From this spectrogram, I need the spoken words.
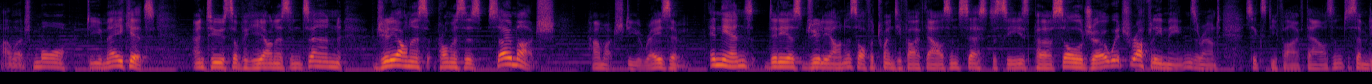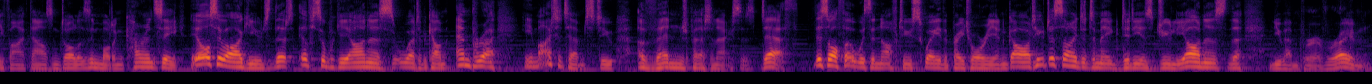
How much more do you make it? And to Sulpicianus in turn, Julianus promises so much. How much do you raise him? In the end, Didius Julianus offered 25,000 sesterces per soldier, which roughly means around 65,000 to $75,000 in modern currency. He also argued that if Sulpicianus were to become emperor, he might attempt to avenge Pertinax's death. This offer was enough to sway the Praetorian Guard, who decided to make Didius Julianus the new emperor of Rome.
